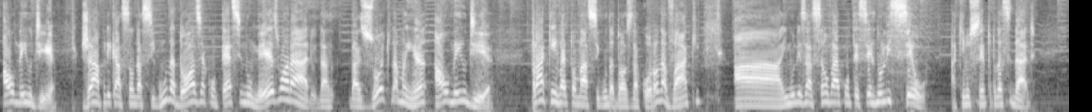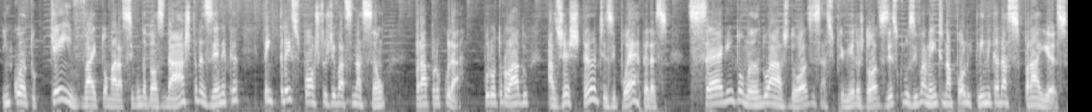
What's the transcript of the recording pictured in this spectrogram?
ao meio-dia. Já a aplicação da segunda dose acontece no mesmo horário, da, das 8 da manhã ao meio-dia. Para quem vai tomar a segunda dose da Coronavac, a imunização vai acontecer no Liceu, aqui no centro da cidade. Enquanto quem vai tomar a segunda dose da AstraZeneca tem três postos de vacinação para procurar. Por outro lado, as gestantes e puérperas seguem tomando as doses, as primeiras doses, exclusivamente na Policlínica das Praias.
